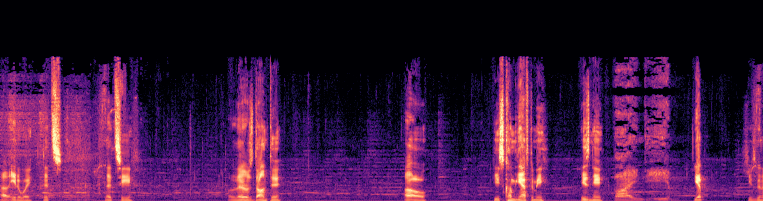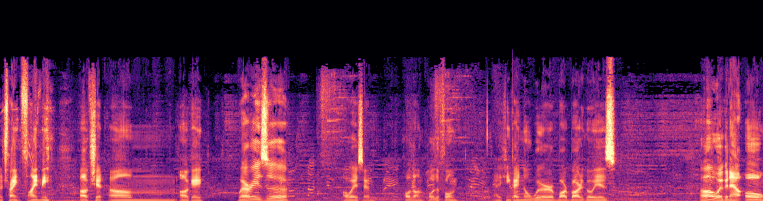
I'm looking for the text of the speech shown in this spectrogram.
Well, either way, let's... Let's see. Well, there's Dante. Uh oh He's coming after me, isn't he? Find him. Yep. He's gonna try and find me. Oh shit. Um. Okay. Where is uh? Oh wait a second. Hold on. Hold the phone. I think I know where Barbarigo is. Oh, we're gonna. Oh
